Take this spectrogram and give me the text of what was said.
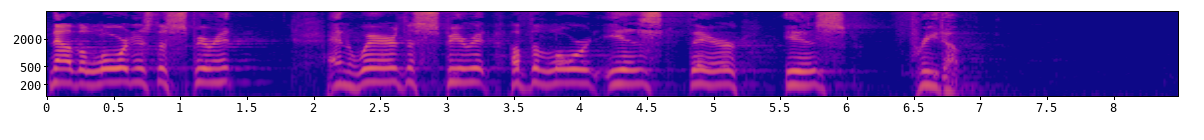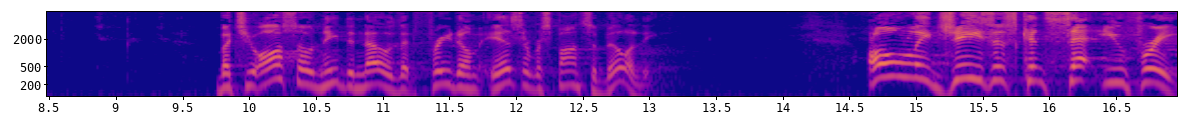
Now the Lord is the Spirit, and where the Spirit of the Lord is, there is freedom. But you also need to know that freedom is a responsibility. Only Jesus can set you free,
